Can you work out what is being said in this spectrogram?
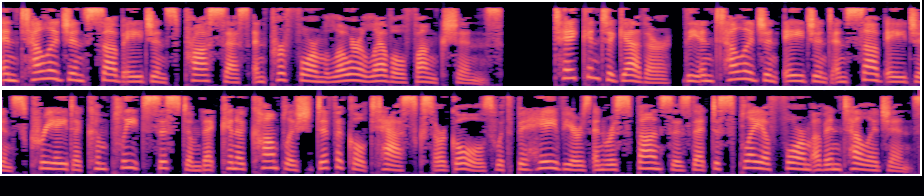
Intelligent sub-agents process and perform lower-level functions. Taken together, the intelligent agent and sub-agents create a complete system that can accomplish difficult tasks or goals with behaviors and responses that display a form of intelligence.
